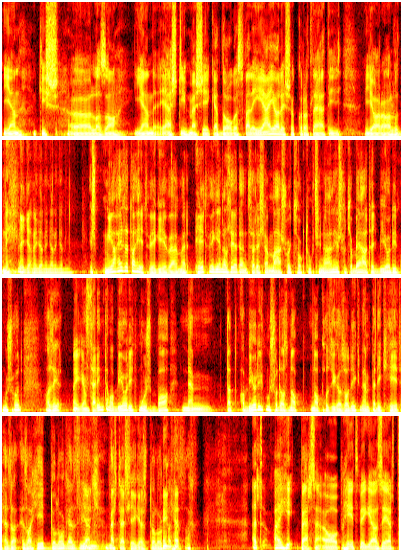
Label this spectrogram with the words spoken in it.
ilyen kis uh, laza, ilyen esti meséket dolgoz fel éjjel, és akkor ott lehet így, így arra aludni. Igen, igen, igen, igen. igen. És mi a helyzet a hétvégével? Mert hétvégén azért rendszeresen máshogy szoktuk csinálni, és hogyha beállt egy bioritmusod, azért Igen. szerintem a bioritmusba nem tehát a bioritmusod az nap, naphoz igazodik, nem pedig héthez. Ez a hét dolog, ez ilyen mesterséges dolog. Igen. Tehát ez... Hát a hé- persze, a hétvége azért,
